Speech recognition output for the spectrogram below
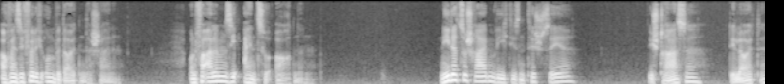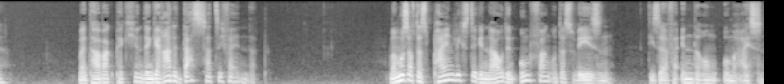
auch wenn sie völlig unbedeutend erscheinen. Und vor allem sie einzuordnen. Niederzuschreiben, wie ich diesen Tisch sehe, die Straße, die Leute, mein Tabakpäckchen, denn gerade das hat sich verändert. Man muss auf das Peinlichste genau den Umfang und das Wesen dieser Veränderung umreißen.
